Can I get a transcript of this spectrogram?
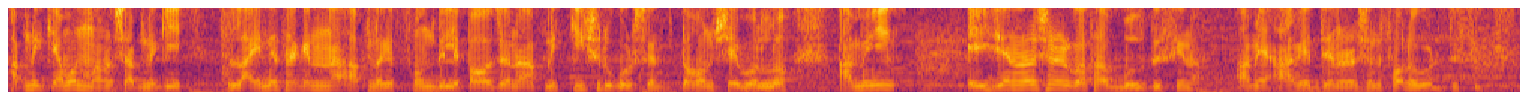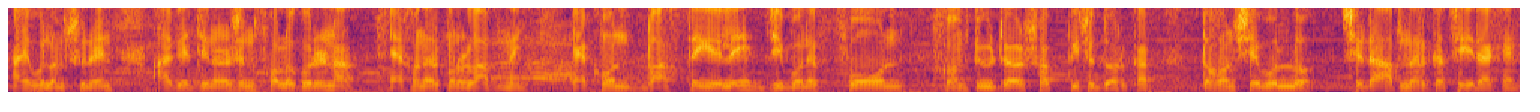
আপনি কেমন মানুষ? আপনি কি লাইনে থাকেন না? আপনাকে ফোন দিলে পাওয়া যায় না। আপনি কি শুরু করছেন? তখন সে বলল, আমি এই জেনারেশনের কথা বলতেছি না। আমি আগের জেনারেশন ফলো করতেছি। আমি বললাম, শুনেন, আগের জেনারেশন ফলো করে না, এখন আর কোনো লাভ নেই। এখন বাঁচতে গেলে জীবনে ফোন, কম্পিউটার সব কিছু দরকার। তখন সে বলল, সেটা আপনার কাছেই রাখেন,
